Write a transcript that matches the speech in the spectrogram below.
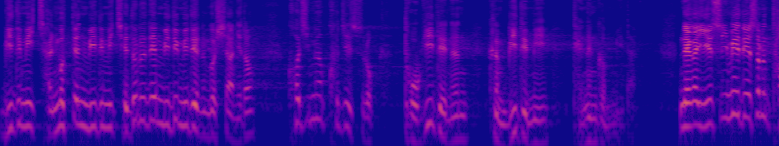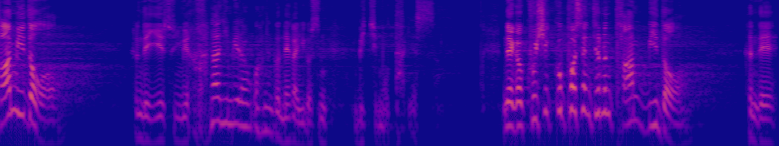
믿음이 잘못된 믿음이 제대로 된 믿음이 되는 것이 아니라 커지면 커질수록 독이 되는 그런 믿음이 되는 겁니다. 내가 예수님에 대해서는 다 믿어. 그런데 예수님이 하나님이라고 하는 건 내가 이것은 믿지 못하겠어. 내가 99%는 다 믿어. 그런데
